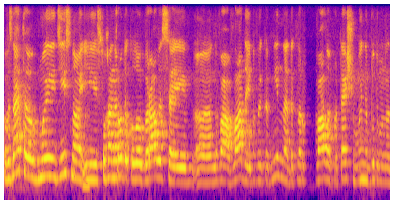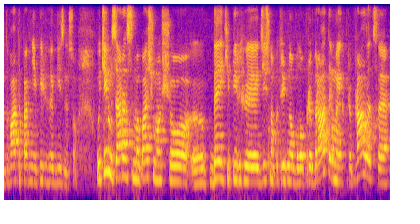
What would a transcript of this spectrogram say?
Ви знаєте, ми дійсно і слуга народу, коли обиралися, і е, нова влада, і новий кабмін декларували про те, що ми не будемо надавати певні пільги бізнесу. Утім, зараз ми бачимо, що е, деякі пільги дійсно потрібно було прибрати. Ми їх прибрали. Це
